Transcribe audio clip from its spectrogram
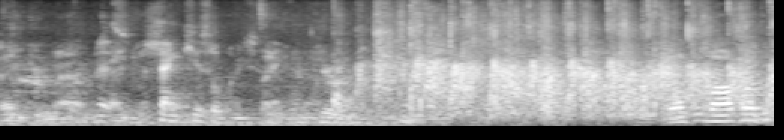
Thank you, ma'am. Thank you. so Thank you so much. Thank you. Dr. Mahapatra.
